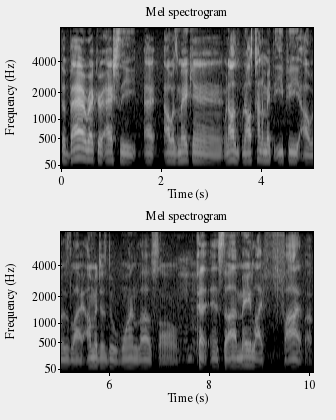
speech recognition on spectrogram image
the bad record actually, I, I was making when I was when I was trying to make the EP. I was like, I'm gonna just do one love song, Mm-hmm. 'Cause- and so I made like five of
